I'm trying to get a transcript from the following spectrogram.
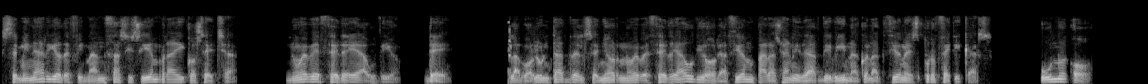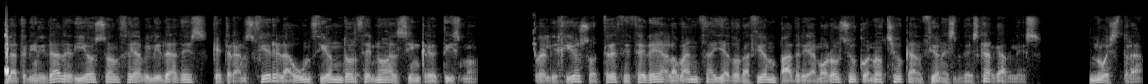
Seminario de finanzas y siembra y cosecha. 9 CD audio. D. La voluntad del Señor 9 CD audio oración para sanidad divina con acciones proféticas. 1 O. La Trinidad de Dios 11 habilidades que transfiere la unción 12 no al sincretismo. Religioso 13 CD alabanza y adoración Padre amoroso con 8 canciones descargables. Nuestra.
